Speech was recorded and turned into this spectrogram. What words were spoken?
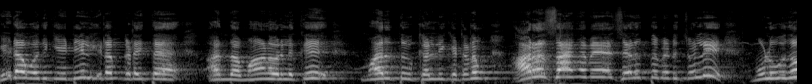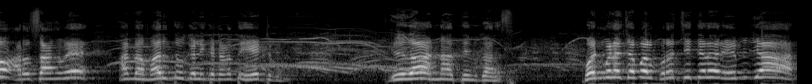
இடஒதுக்கீட்டில் இடம் கிடைத்த அந்த மாணவர்களுக்கு மருத்துவ கல்வி கட்டணம் அரசாங்கமே செலுத்தும் என்று சொல்லி முழுவதும் அரசாங்கமே அந்த மருத்துவ கல்வி கட்டணத்தை ஏற்றுக்கணும் இதுதான் அண்ணா திமுக அரசு. பொன்மனச்சம்பல் புரட்சி தலைவர் எம்ஜிஆர்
